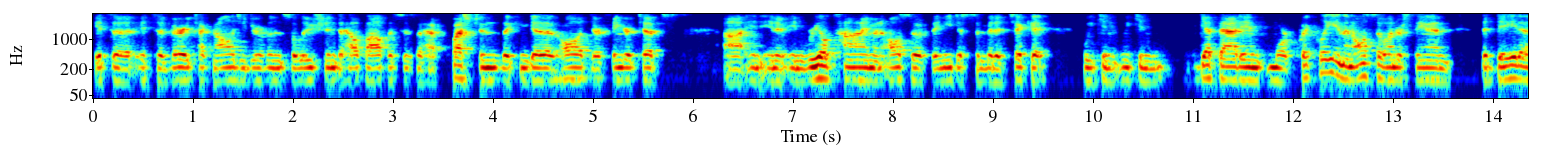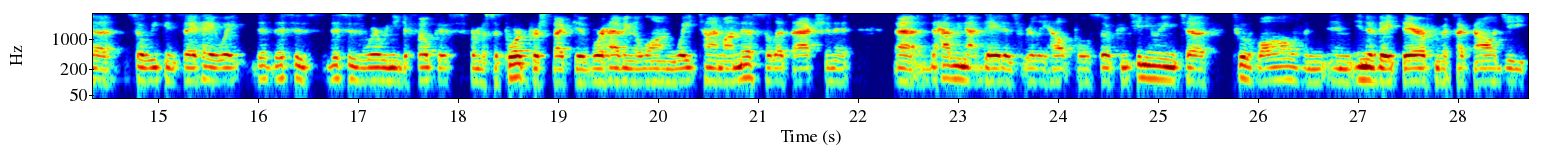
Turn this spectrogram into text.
it's a it's a very technology driven solution to help offices that have questions. They can get it all at their fingertips uh, in, in, in real time, and also if they need to submit a ticket, we can we can get that in more quickly, and then also understand the data so we can say hey wait th- this is this is where we need to focus from a support perspective. We're having a long wait time on this so let's action it. Uh, having that data is really helpful. So continuing to to evolve and, and innovate there from a technology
